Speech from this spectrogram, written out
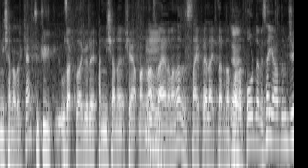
nişan alırken. Çünkü uzaklığa göre hani nişanı şey yapman lazım, ayarlaman lazım. Sniper Elite'lardan falan. Evet. Orada mesela yardımcı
